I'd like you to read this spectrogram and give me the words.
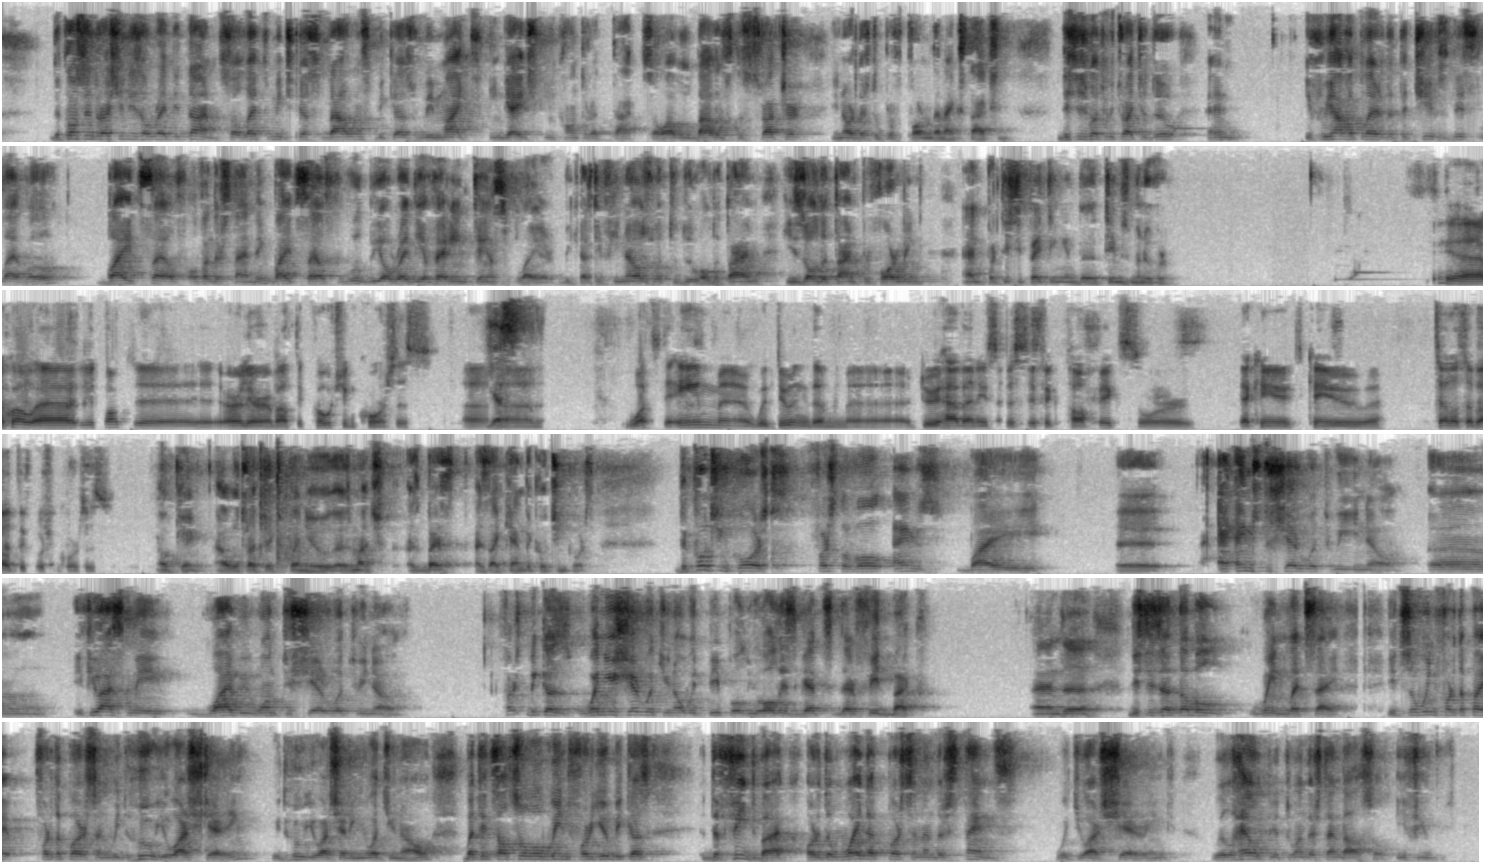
The concentration is already done. So let me just balance because we might engage in counterattack. So I will balance the structure in order to perform the next action. This is what we try to do. And if we have a player that achieves this level by itself of understanding, by itself will be already a very intense player because if he knows what to do all the time, he's all the time performing and participating in the team's maneuver. Yeah, well, uh, you talked uh, earlier about the coaching courses. Uh, Yes. Um, what's the aim uh, with doing them? Uh, do you have any specific topics, or yeah, can you can you uh, tell us about the coaching courses? Okay, I will try to explain you as much as best as I can the coaching course. The coaching course, first of all, aims by uh, aims to share what we know. Um, if you ask me why we want to share what we know, first because when you share what you know with people, you always get their feedback, and uh, this is a double win. Let's say it's a win for the for the person with who you are sharing, with who you are sharing what you know, but it's also a win for you because the feedback or the way that person understands what you are sharing will help you to understand also if you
